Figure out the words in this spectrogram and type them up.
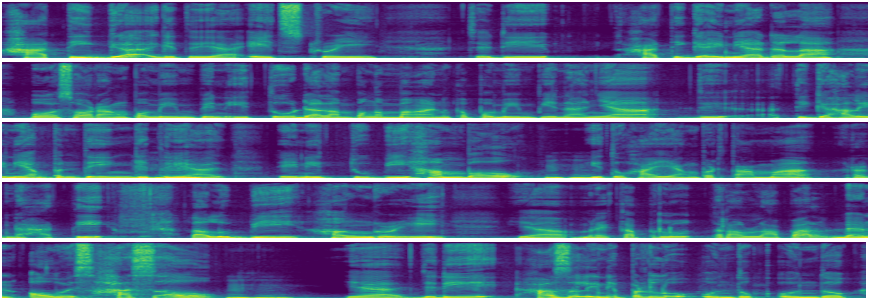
H3 gitu ya, H3. Jadi H3 ini adalah bahwa seorang pemimpin itu dalam pengembangan kepemimpinannya di, tiga hal ini yang penting gitu mm -hmm. ya. They need to be humble, mm -hmm. itu hal yang pertama, rendah hati. Lalu be hungry, ya mereka perlu terlalu lapar dan always hustle. Mm -hmm. Ya, jadi hustle ini perlu untuk untuk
